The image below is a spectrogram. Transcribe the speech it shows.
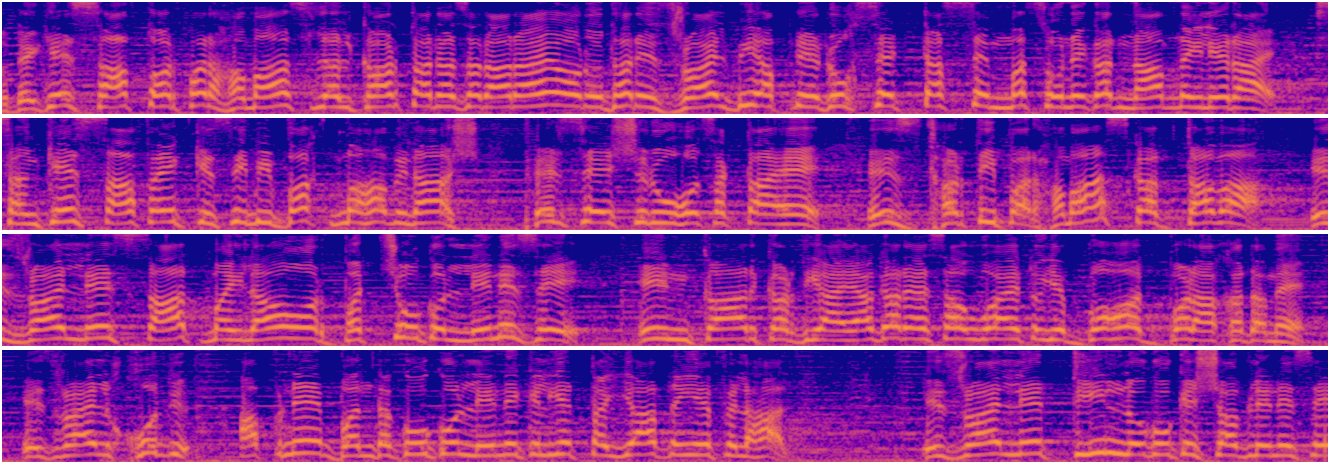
तो देखिए, साफ़ तौर पर हमास ललकारता नज़र आ रहा है और उधर इसराइल भी अपने रुख से टस से मस होने का नाम नहीं ले रहा है। संकेत साफ़ है, किसी भी वक्त महाविनाश फिर से शुरू हो सकता है। इस धरती पर हमास का दावा इसराइल ने सात महिलाओं और बच्चों को लेने से इनकार कर दिया है। अगर ऐसा हुआ है तो यह बहुत बड़ा कदम है। इसराइल खुद अपने बंधकों को लेने के लिए तैयार नहीं है फ़िलहाल। इसराइल ने तीन लोगों के शव लेने से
